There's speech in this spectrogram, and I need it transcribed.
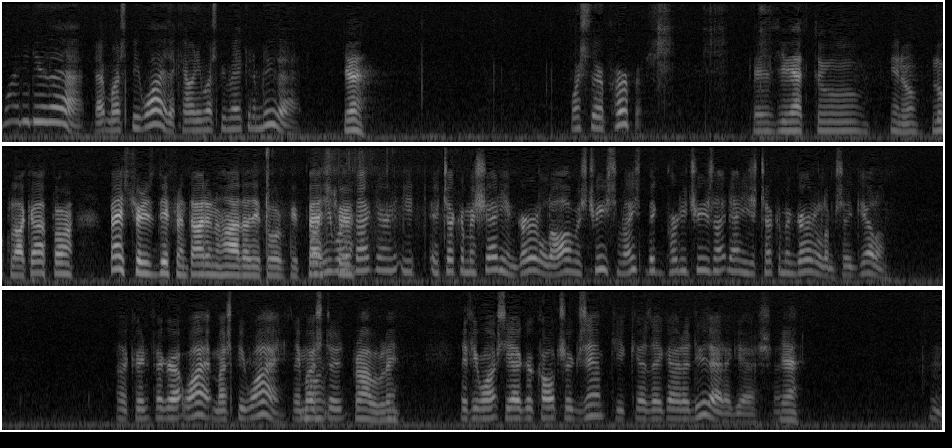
Why'd he do that? That must be why. The county must be making him do that. Yeah. What's their purpose? Because you have to, you know, look like uh, for pasture is different. I don't know how does it work with pasture. Well, he went back there and he, he took a machete and girdled all of his trees, some nice big pretty trees like that. And he just took them and girdled them so he'd kill them. I couldn't figure out why. It must be why. They Well, must have, Probably. If he wants the agriculture exempt, because they got to do that, I guess. Yeah. Hmm.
